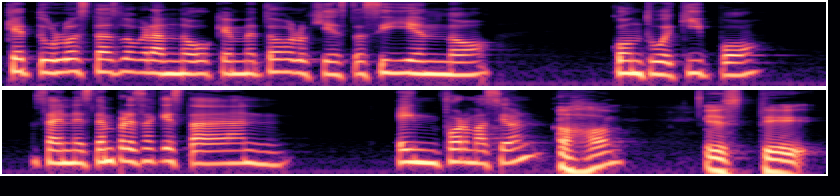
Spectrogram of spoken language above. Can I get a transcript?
que tú lo estás logrando? ¿Qué metodología estás siguiendo con tu equipo? O sea, en esta empresa que está en, en formación. Ajá. Este,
